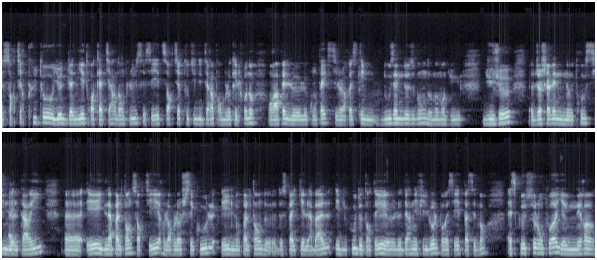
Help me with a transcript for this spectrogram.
sortir plus tôt au lieu de gagner 3-4 yards en plus, essayer de sortir tout de suite du terrain pour bloquer le chrono? On rappelle le, le contexte, il leur restait une douzaine de secondes au moment du, du jeu. Josh Allen trouve Singletary euh, et il n'a pas le temps de sortir, l'horloge s'écoule et ils n'ont pas le temps de, de, spiker la balle et du coup de tenter euh, le dernier field goal pour essayer de passer devant. Est-ce que selon toi il y a une erreur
